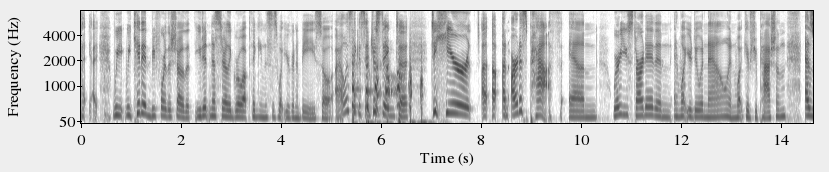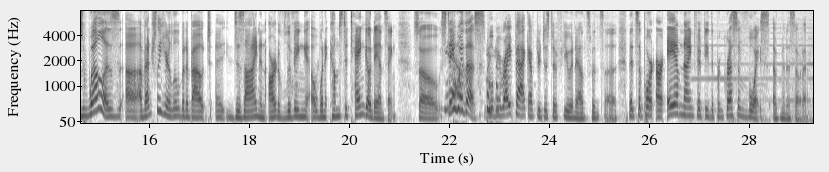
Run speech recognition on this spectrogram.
we we kidded before the show that you didn't necessarily grow up thinking this is what you're going to be. So I always think it's interesting to to hear a, a, an artist's path and where you started and, and what you're doing now and what gives you passion, as well as uh, eventually hear a little bit about uh, design and art of living uh, when it comes to tango dancing. So stay yeah. with us. We'll be right back after just a few announcements uh, that support our AM 950, the progressive voice of Minnesota.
